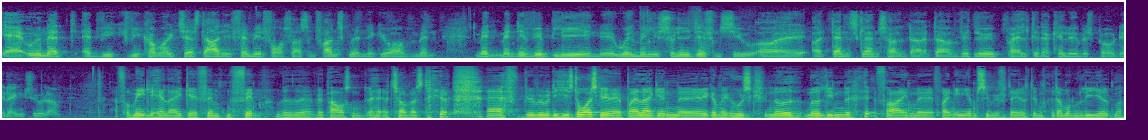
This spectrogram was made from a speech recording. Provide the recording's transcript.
Ja, uden at, at vi, vi kommer ikke til at starte et 5-1-forsvar, som franskmændene gjorde, men, men, men det vil blive en øh, ualmindelig solid defensiv og, øh, og dansk landshold, der, der vil løbe på alt det, der kan løbes på. Det er der ingen tvivl om. Formentlig heller ikke 15-5 ved, øh, ved pausen, Thomas. Det er med de historiske briller igen. Jeg ved ikke, om jeg kan huske noget, noget lignende fra en, fra en EM-semifinale. Der må du lige hjælpe mig.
